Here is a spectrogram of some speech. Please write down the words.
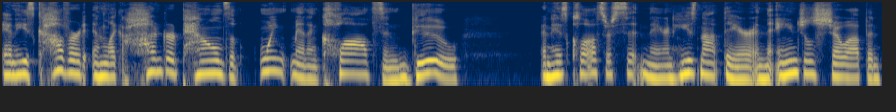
And he's covered in like a hundred pounds of ointment and cloths and goo and his cloths are sitting there and he's not there. And the angels show up and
